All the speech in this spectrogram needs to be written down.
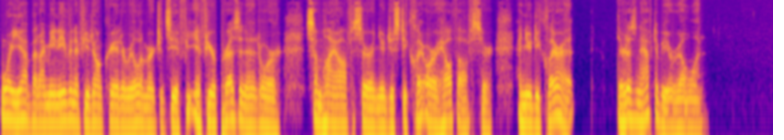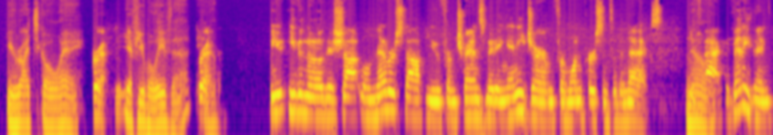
Well, yeah, but I mean, even if you don't create a real emergency, if if you're president or some high officer and you just declare, or a health officer, and you declare it, there doesn't have to be a real one. Your rights go away Correct. if you believe that. you Correct. know. E- Even though this shot will never stop you from transmitting any germ from one person to the next. No. In fact, if anything,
